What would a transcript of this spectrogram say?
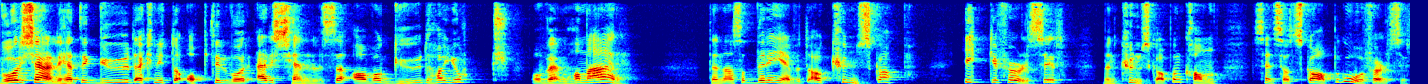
Vår kjærlighet til Gud er knytta opp til vår erkjennelse av hva Gud har gjort, og hvem han er. Den er altså drevet av kunnskap, ikke følelser. Men kunnskapen kan selvsagt skape gode følelser.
